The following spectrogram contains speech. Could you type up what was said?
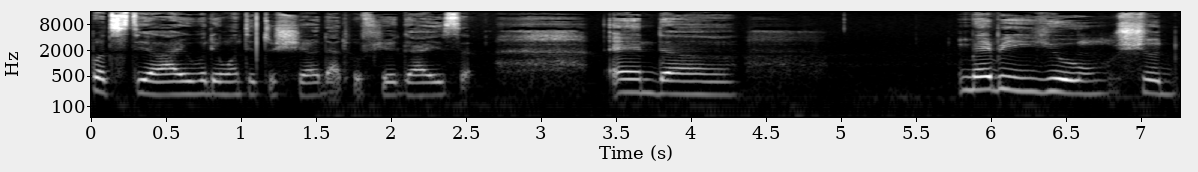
But still i really wanted to share that with you guys. And uh maybe you should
